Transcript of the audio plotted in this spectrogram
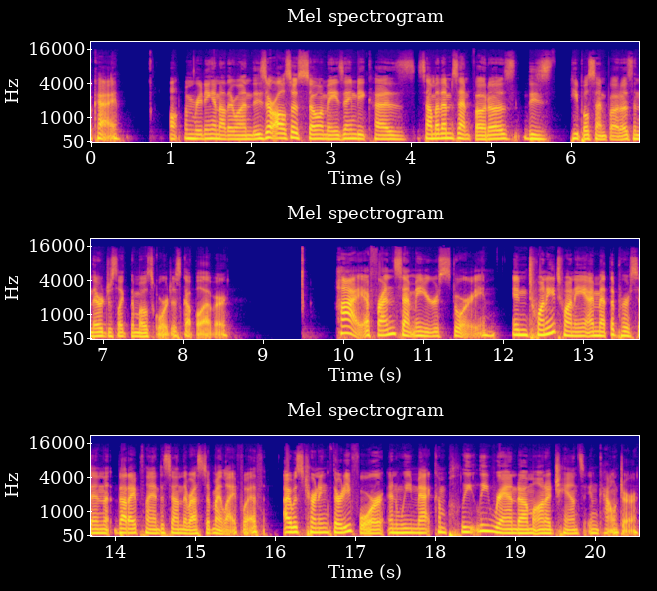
Okay. Oh, I'm reading another one. These are also so amazing because some of them sent photos. These people sent photos and they're just like the most gorgeous couple ever. Hi, a friend sent me your story. In 2020, I met the person that I plan to spend the rest of my life with. I was turning 34 and we met completely random on a chance encounter.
